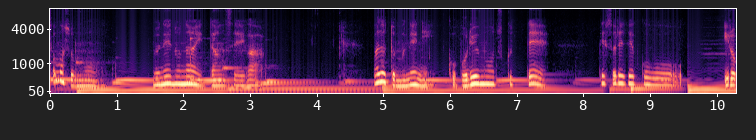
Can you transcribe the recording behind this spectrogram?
そもそも胸のない男性がわざと胸にこうボリュームを作ってでそれでこう色っ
